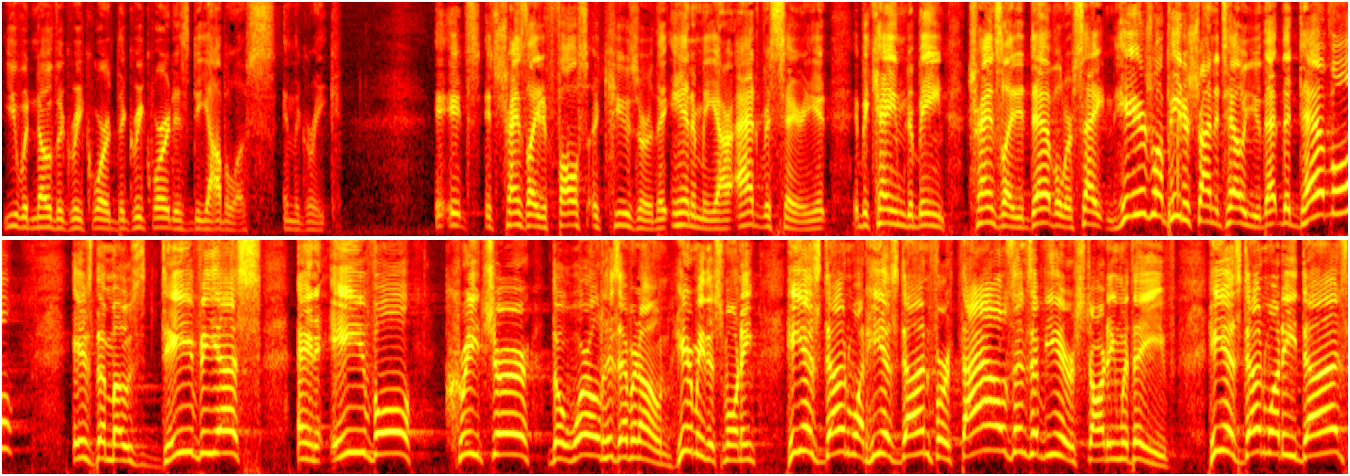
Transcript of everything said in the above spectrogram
you would know the Greek word. The Greek word is diabolos in the Greek. It's, it's translated false accuser, the enemy, our adversary. It, it became to being translated devil or Satan. Here's what Peter's trying to tell you that the devil is the most devious and evil creature the world has ever known. Hear me this morning. He has done what he has done for thousands of years, starting with Eve. He has done what he does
